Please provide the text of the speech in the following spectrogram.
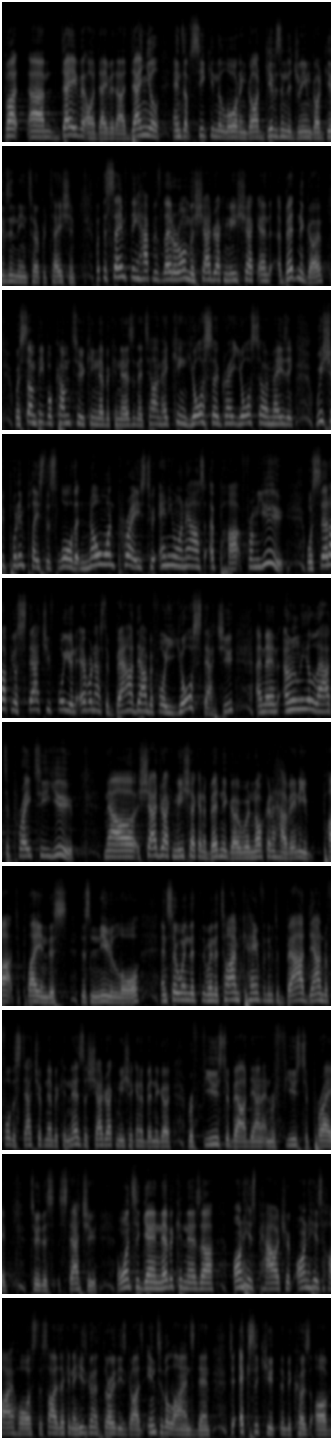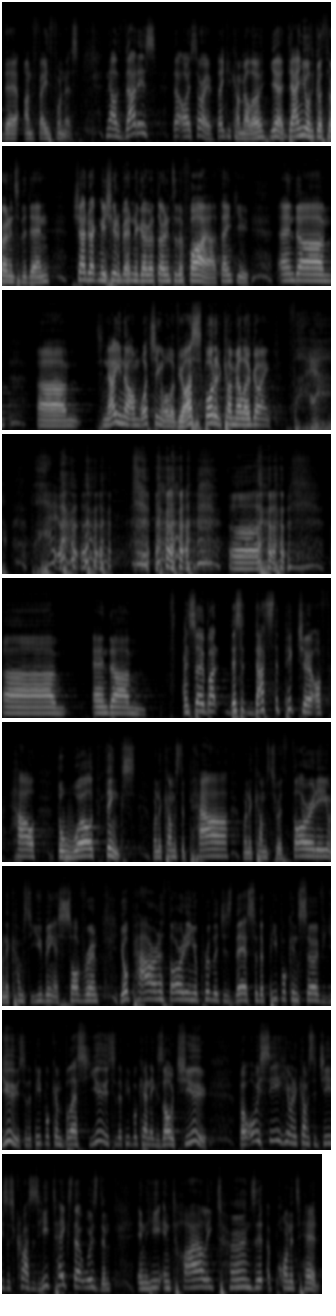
But um, David, oh, David, uh, Daniel ends up seeking the Lord, and God gives him the dream. God gives him the interpretation. But the same thing happens later on with Shadrach, Meshach, and Abednego, where some people come to King Nebuchadnezzar and they tell him, "Hey, King, you're so great. You're so amazing. We should put in place this law that no one prays to anyone else apart from you. We'll set up your statue for you, and everyone has to bow down before your statue, and then only allowed to pray to you." Now, Shadrach, Meshach, and Abednego were not going to have any part to play in this, this new law. And so, when the, when the time came for them to bow down before the statue of Nebuchadnezzar, Shadrach, Meshach, and Abednego refused to bow down and refused to pray to this statue. And once again, Nebuchadnezzar, on his power trip, on his high horse, decides okay, he's going to throw these guys into the lion's den to execute them because of their unfaithfulness. Now, that is. That, oh, sorry. Thank you, Carmelo. Yeah, Daniel got thrown into the den. Shadrach, Meshach, and Abednego got thrown into the fire. Thank you. And um, um, so now you know I'm watching all of you. I spotted Carmelo going, fire, uh, um, and, um, and so, but this, that's the picture of how the world thinks when it comes to power, when it comes to authority, when it comes to you being a sovereign. Your power and authority and your privilege is there so that people can serve you, so that people can bless you, so that people can exalt you. But what we see here when it comes to Jesus Christ is he takes that wisdom and he entirely turns it upon its head.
